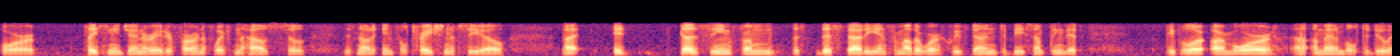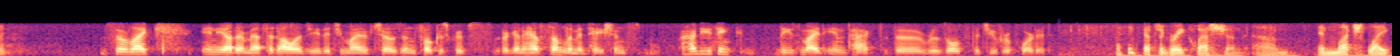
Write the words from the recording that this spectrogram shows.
or placing a generator far enough away from the house so there's not an infiltration of CO. Uh, it does seem from this, this, study and from other work we've done to be something that people are, are more uh, amenable to doing. So, like any other methodology that you might have chosen, focus groups are going to have some limitations. How do you think these might impact the results that you've reported? I think that's a great question. Um, and much like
